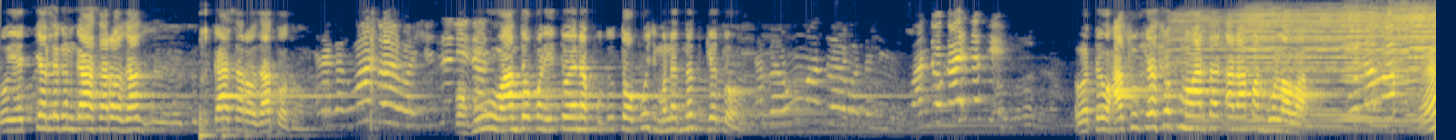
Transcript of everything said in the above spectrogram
તો અત્યારે લગન ગા ગા જાતો હતો. વાંધો પણ હું વાંધો પણ એ તો એને તું તો પૂછ મને જ નથી કેતો હવે તે હાસુ કહેશો કે મારતા આ રાપાને બોલાવવા? હે?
